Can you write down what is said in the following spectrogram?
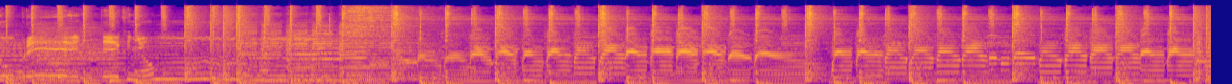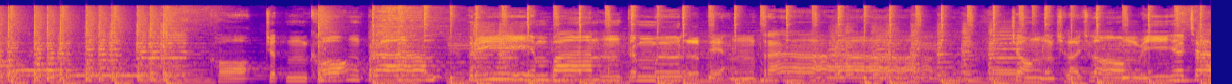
គូព្រេងទេខ្ញុំចិត្តខងប្រានរៀមបានត្រឹមមើលភ័ក្រត្រាចង់ឆ្លើយឆ្លងវាចា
